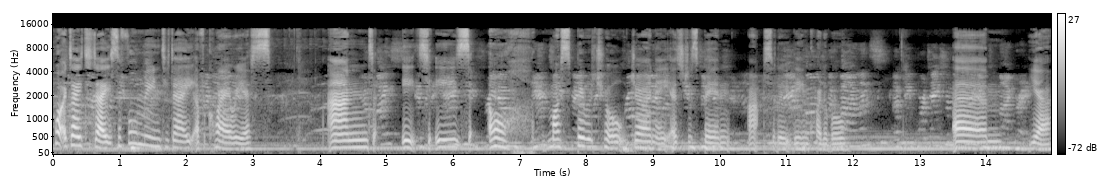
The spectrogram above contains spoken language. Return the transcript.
what a day today. It's the full moon today of Aquarius. And it is, oh, my spiritual journey has just been absolutely incredible. Um, yeah,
